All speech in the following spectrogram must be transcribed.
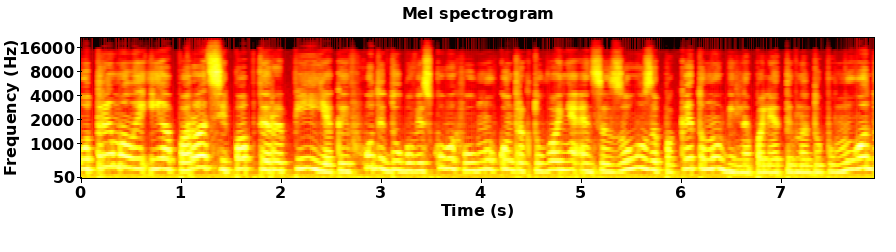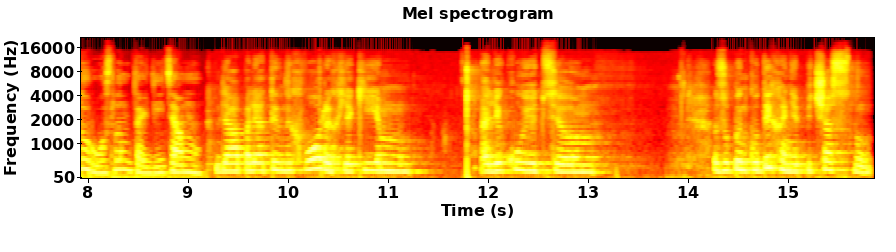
Отримали і апарат СІПАП-терапії, який входить до обов'язкових вимог контрактування НСЗУ за пакетом мобільна паліативна допомога дорослим та дітям. Для паліативних хворих, які лікують е, зупинку дихання під час сну.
